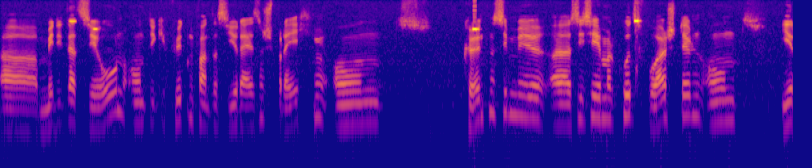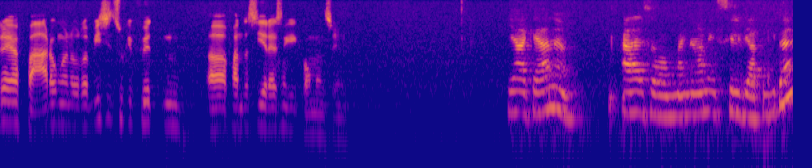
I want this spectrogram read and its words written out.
äh, Meditation und die geführten Fantasiereisen sprechen und könnten Sie mir äh, Sie sich mal kurz vorstellen und Ihre Erfahrungen oder wie Sie zu geführten äh, Fantasiereisen gekommen sind? Ja, gerne. Also, mein Name ist Silvia Bieber.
